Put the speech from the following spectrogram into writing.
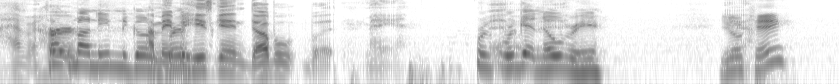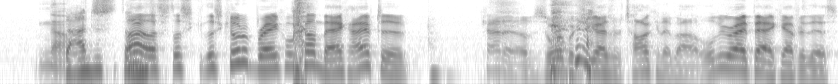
haven't Talking heard. about needing to go to I mean, break. but he's getting doubled. But man, we're, we're getting over here. You Yeah. okay? no. I just All right, let's let's let's go to break. We'll come back. I have to kind of absorb what you guys were talking about. We'll be right back after this.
